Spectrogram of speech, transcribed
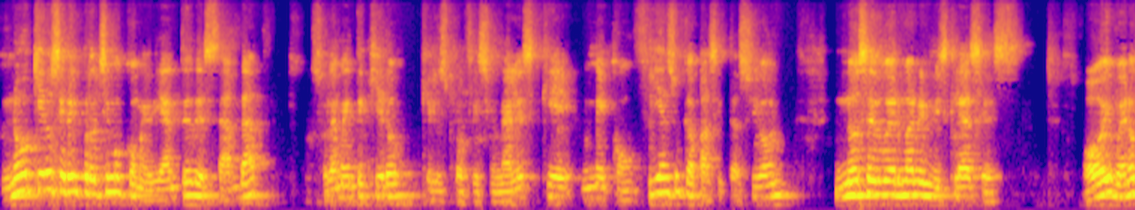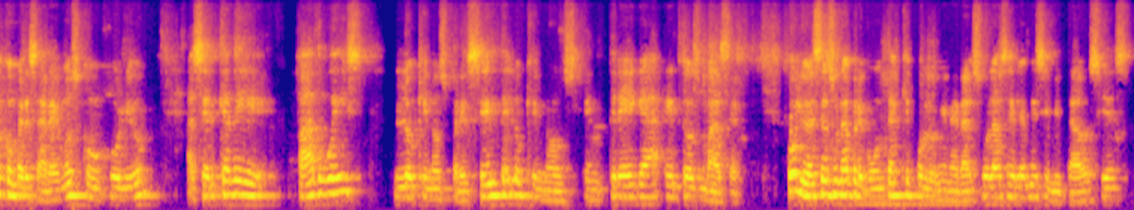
no quiero ser el próximo comediante de stand-up, solamente quiero que los profesionales que me confían su capacitación no se duerman en mis clases. Hoy, bueno, conversaremos con Julio acerca de pathways lo que nos presenta lo que nos entrega en Toastmasters. Julio, esta es una pregunta que por lo general suelo hacerle a mis invitados y es,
